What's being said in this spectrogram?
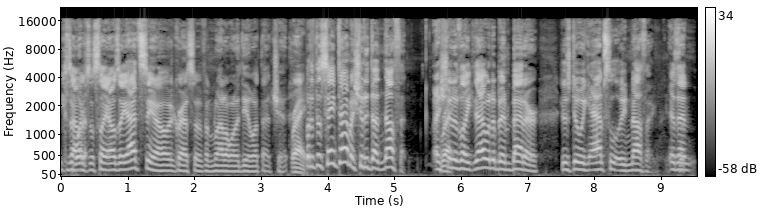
Because I What- was just like, I was like, that's you know aggressive, and I don't want to deal with that shit. Right. But at the same time, I should have done nothing. I Right. should have like that would have been better, just doing absolutely nothing. And then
